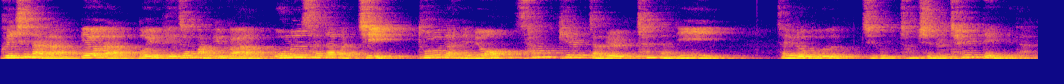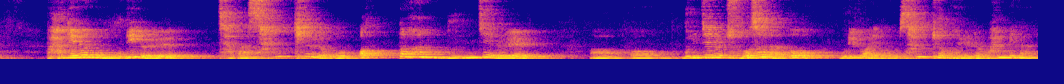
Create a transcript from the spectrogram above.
근신하라 깨어라 너희 대적 마귀가 오는 사자같이 두루다니며 삼킬 자를 찾나니 자 여러분 지금 정신을 차릴 때입니다. 마귀는 우리를 잡아 삼키려고 어떠한 문제를 어, 어, 문제를 줘서라도 우리로 하여금 삼켜 버리려고 합니다.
